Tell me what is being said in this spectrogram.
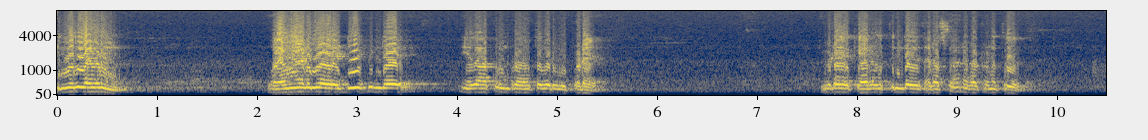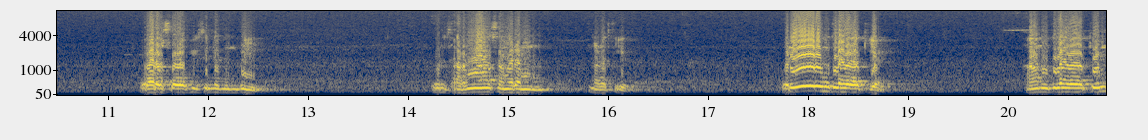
ഇന്നലെയാണ് വയനാടിലെ എൽ ഡി എഫിന്റെ നേതാക്കളും പ്രവർത്തകരും ഉൾപ്പെടെ ഇവിടെ കേരളത്തിന്റെ തലസ്ഥാന പട്ടണത്ത് ഫോറസ്റ്റ് ഓഫീസിന്റെ മുമ്പിൽ ഒരു ധർണാ സമരം നടത്തിയത്. ഒരേ ഒരു മുദ്രാവാക്യം. ആ മുദ്രാവാക്യം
